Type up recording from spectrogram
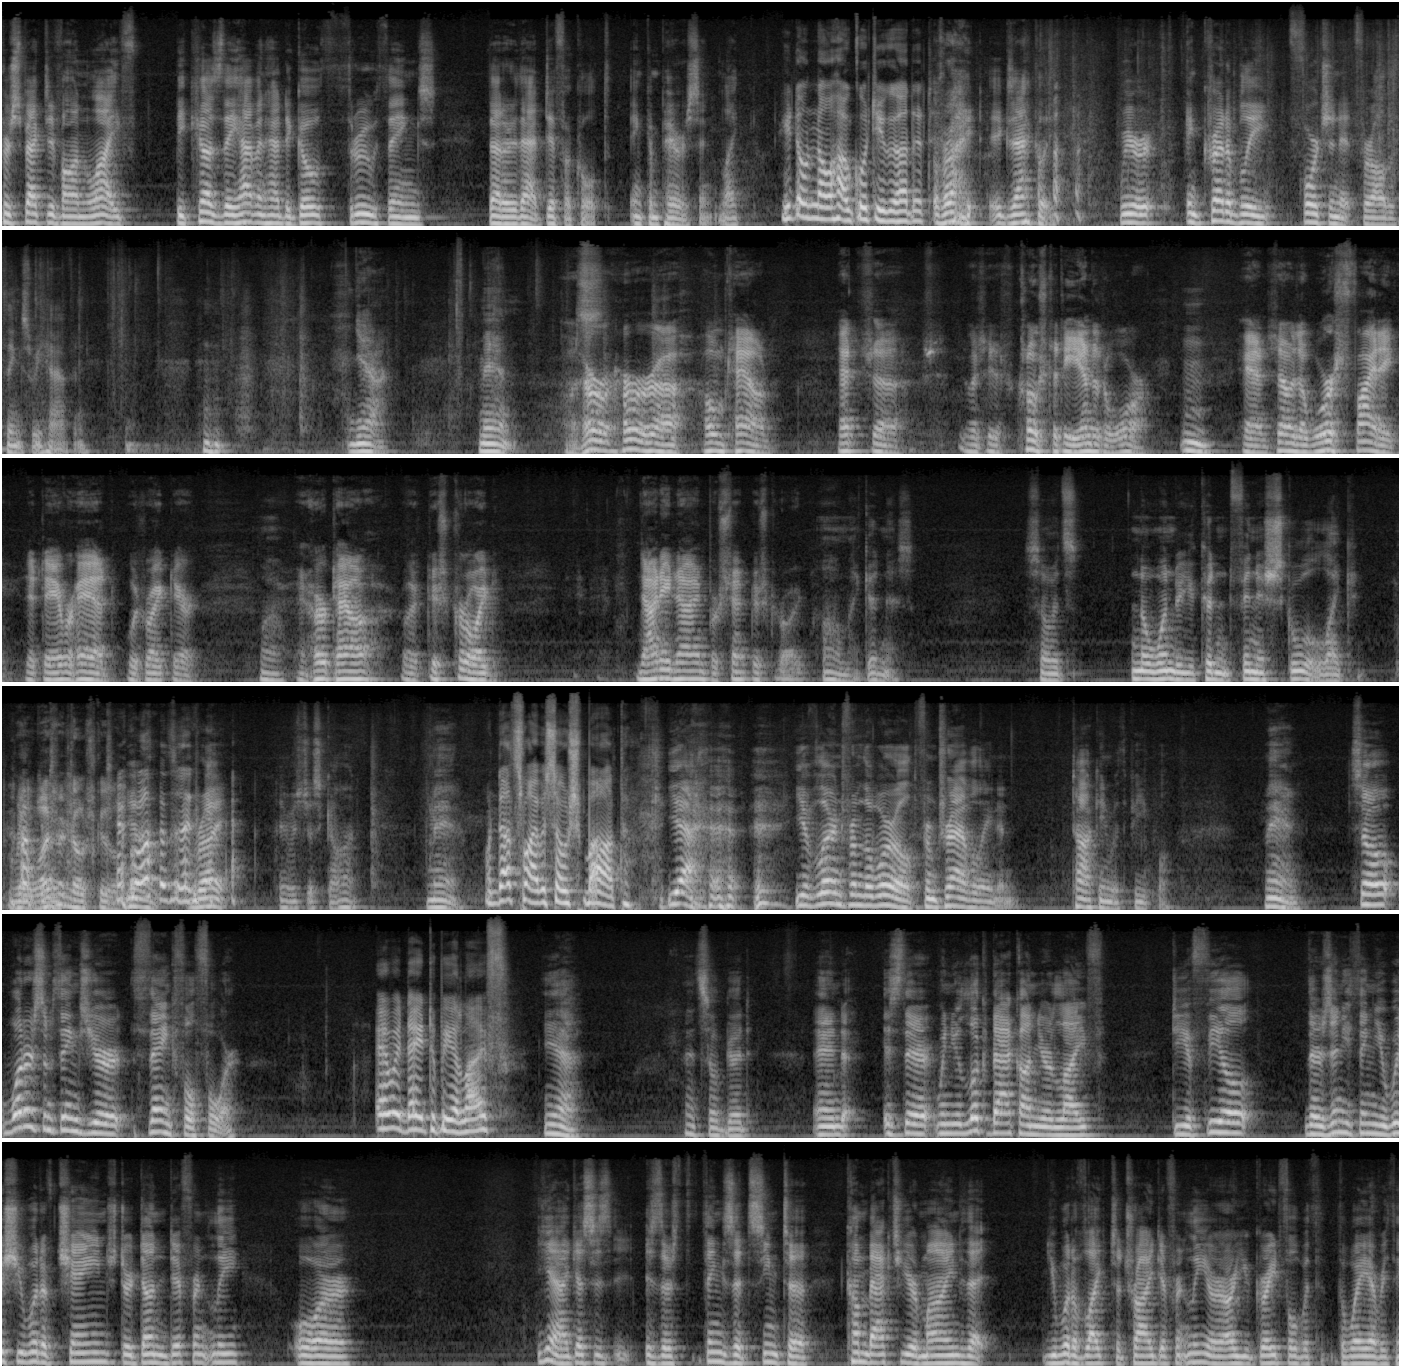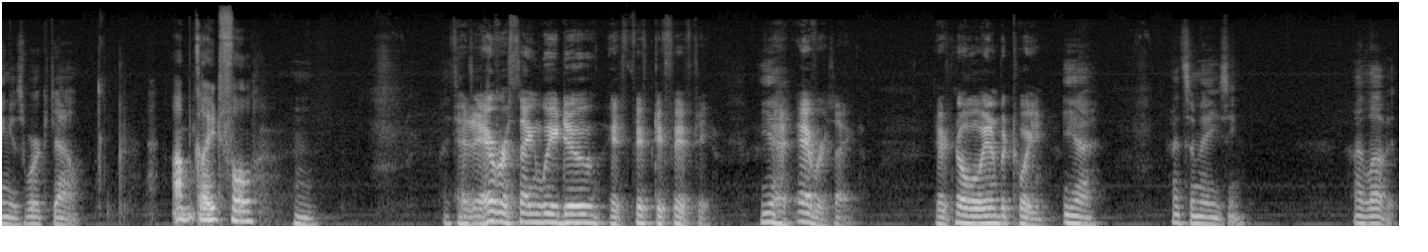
perspective on life because they haven't had to go through things that are that difficult in comparison. Like, You don't know how good you got it. right, exactly. we are incredibly fortunate for all the things we have. And yeah, man. Well, Her her uh, hometown, that's uh, was close to the end of the war, and some of the worst fighting that they ever had was right there. Wow. And her town was destroyed, ninety nine percent destroyed. Oh my goodness. So it's no wonder you couldn't finish school like There wasn't no school. There wasn't. right. It was just gone. Man. And that's why I was so smart. Yeah. You've learned from the world, from traveling and talking with people. Man. So, what are some things you're thankful for? Every day to be alive. Yeah. That's so good. And is there, when you look back on your life, do you feel there's anything you wish you would have changed or done differently? Or, yeah, I guess, is, is there things that seem to come back to your mind that you would have liked to try differently? Or are you grateful with the way everything has worked out? I'm grateful. Hmm. I think And everything we do is 50-50. yeah, Everything. There's no in between. yeah. That's amazing. I love it.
